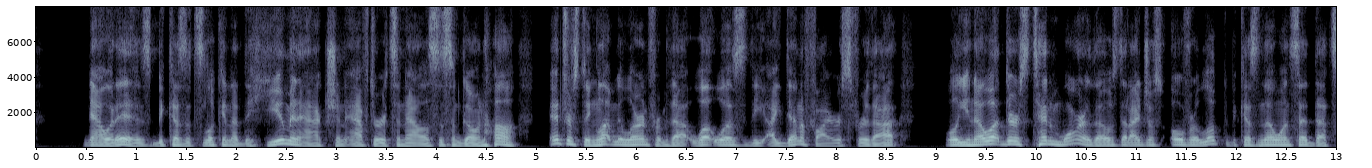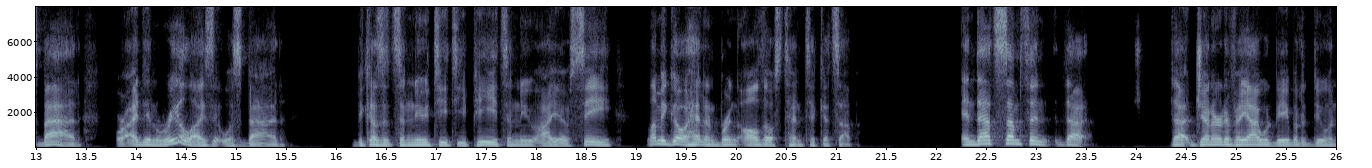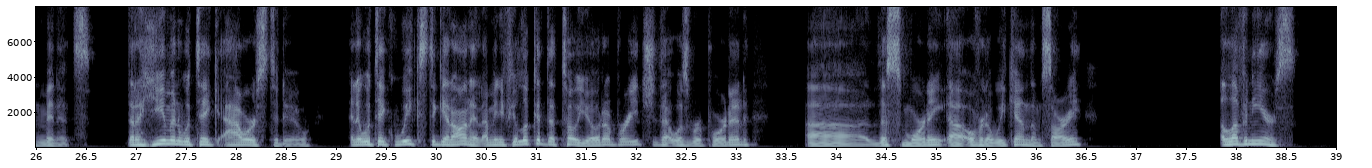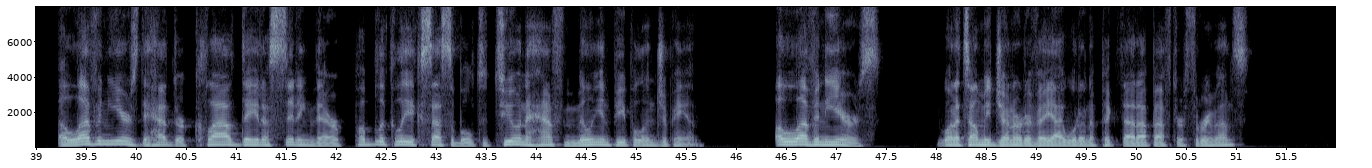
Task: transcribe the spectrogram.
now it is because it's looking at the human action after its analysis and going huh Interesting. Let me learn from that. What was the identifiers for that? Well, you know what? There's 10 more of those that I just overlooked because no one said that's bad, or I didn't realize it was bad because it's a new TTP, it's a new IOC. Let me go ahead and bring all those 10 tickets up. And that's something that that generative AI would be able to do in minutes, that a human would take hours to do, and it would take weeks to get on it. I mean, if you look at the Toyota breach that was reported, uh this morning uh over the weekend i'm sorry 11 years. 11 years they had their cloud data sitting there publicly accessible to two and a half million people in japan. 11 years. You want to tell me generative ai wouldn't have picked that up after three months?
